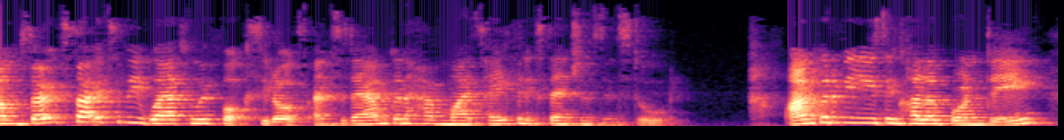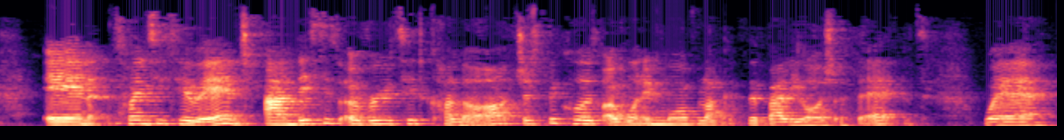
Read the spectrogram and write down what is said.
I'm so excited to be working with Foxy Locks and today I'm going to have my tape-in extensions installed. I'm going to be using colour Bondi in 22 inch and this is a rooted colour just because I wanted more of like the balayage effect where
